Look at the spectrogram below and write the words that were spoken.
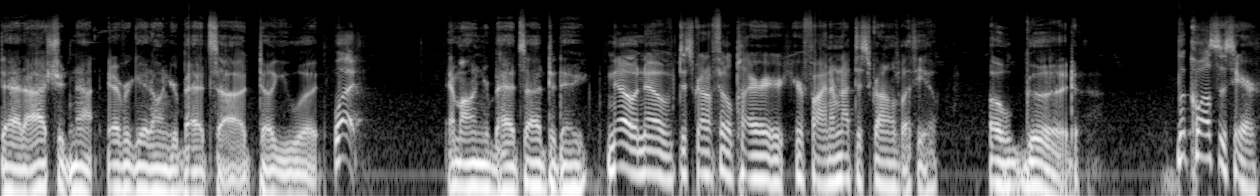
that I should not ever get on your bad side. Tell you what, What? am I on your bad side today? No, no, disgruntled fiddle player. You're, you're fine. I'm not disgruntled with you. Oh, good. Look who else is here.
